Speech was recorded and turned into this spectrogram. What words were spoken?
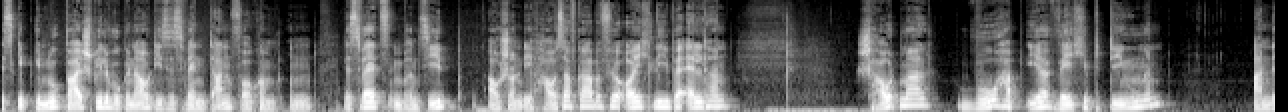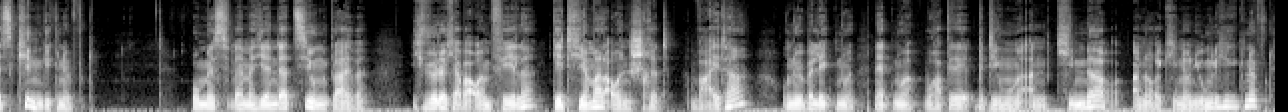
es gibt genug Beispiele, wo genau dieses Wenn dann vorkommt. Und das wäre jetzt im Prinzip auch schon die Hausaufgabe für euch, liebe Eltern. Schaut mal, wo habt ihr welche Bedingungen an das Kind geknüpft. Um es, wenn wir hier in der Erziehung bleiben. Ich würde euch aber auch empfehlen, geht hier mal auch einen Schritt weiter und überlegt nur, nicht nur, wo habt ihr Bedingungen an Kinder, an eure Kinder und Jugendliche geknüpft,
